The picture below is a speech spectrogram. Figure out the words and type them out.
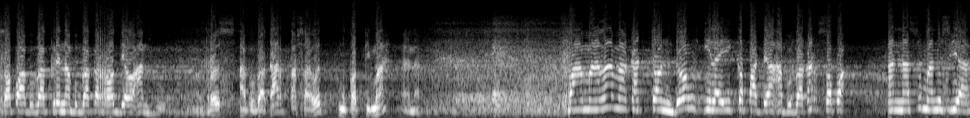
Sapa Abu Bakrin Abu Bakar radhiyallahu anhu. Terus Abu Bakar tasawuf mukaddimah. Nah. Famala maka condong ilai kepada Abu Bakar sapa annasu manusia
